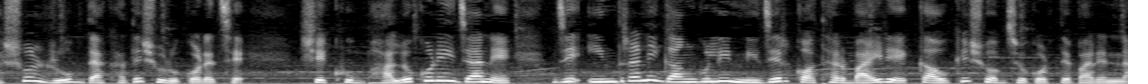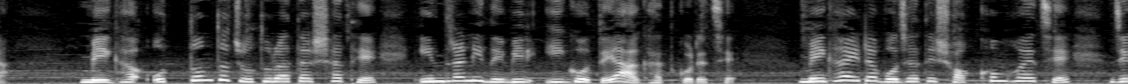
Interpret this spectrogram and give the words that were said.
আসল রূপ দেখাতে শুরু করেছে। সে খুব ভালো করেই জানে যে ইন্দ্রাণী গাঙ্গুলি নিজের কথার বাইরে কাউকে সহ্য করতে পারেন না। মেঘা অত্যন্ত চতুরতার সাথে ইন্দ্রাণী দেবীর ইগোতে আঘাত করেছে। মেঘা এটা বোঝাতে সক্ষম হয়েছে যে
